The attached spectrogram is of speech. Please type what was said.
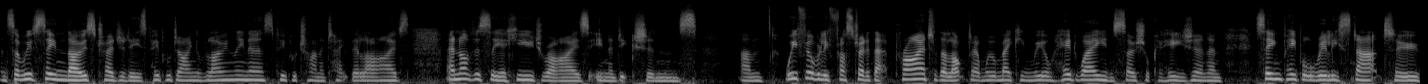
And so we've seen those tragedies people dying of loneliness, people trying to take their lives, and obviously a huge rise in addictions. Um, we feel really frustrated that prior to the lockdown, we were making real headway in social cohesion and seeing people really start to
